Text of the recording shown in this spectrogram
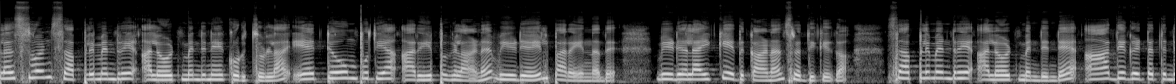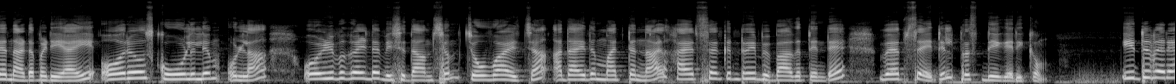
പ്ലസ് വൺ സപ്ലിമെന്ററി അലോട്ട്മെന്റിനെ കുറിച്ചുള്ള ഏറ്റവും പുതിയ അറിയിപ്പുകളാണ് വീഡിയോയിൽ പറയുന്നത്. വീഡിയോ ലൈക്ക് ചെയ്ത് കാണാൻ ശ്രദ്ധിക്കുക. സപ്ലിമെന്ററി അലോട്ട്മെന്റിന്റെ ആദ്യഘട്ടത്തിന്റെ നടപടിയായി ഓരോ സ്കൂളിലും ഉള്ള ഒഴിവുകളുടെ വിശദാംശം ചൊവ്വാഴ്ച അതായത് മറ്റന്നാൾ ഹയർ സെക്കൻഡറി വിഭാഗത്തിന്റെ വെബ്സൈറ്റിൽ പ്രസിദ്ധീകരിക്കും. ഇതുവരെ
